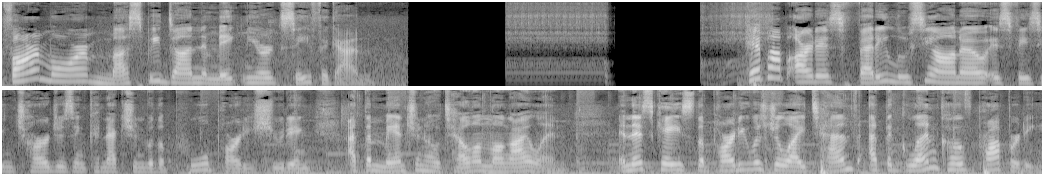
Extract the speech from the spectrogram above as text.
Far more must be done to make New York safe again. Hip hop artist Fetty Luciano is facing charges in connection with a pool party shooting at the Mansion Hotel on Long Island. In this case, the party was July 10th at the Glen Cove property.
